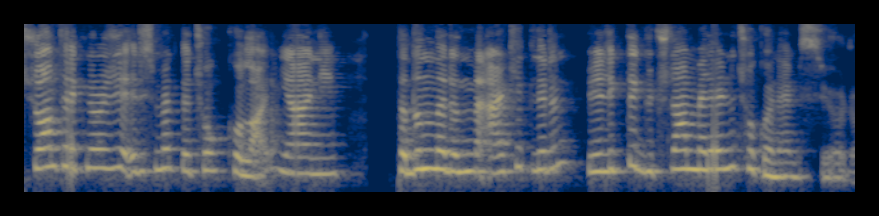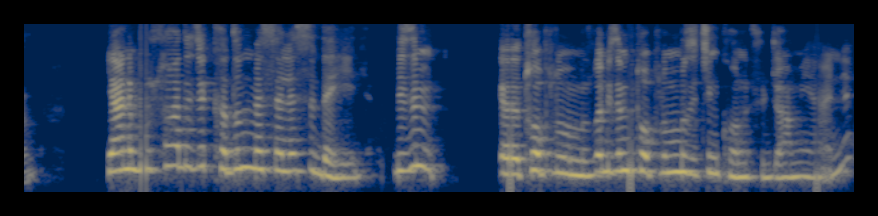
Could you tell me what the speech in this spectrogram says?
şu an teknolojiye erişmek de çok kolay. Yani kadınların ve erkeklerin birlikte güçlenmelerini çok önemsiyorum. Yani bu sadece kadın meselesi değil. Bizim, eee, toplumumuzda, bizim toplumumuz için konuşacağım yani.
